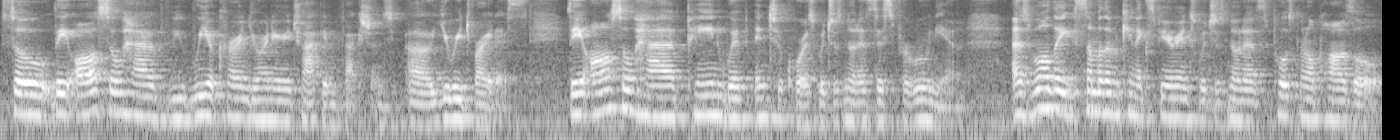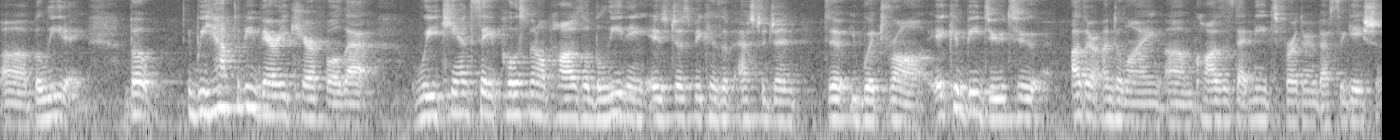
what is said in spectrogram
So they also have reoccurring urinary tract infections, uh, urethritis. They also have pain with intercourse, which is known as dyspareunia. As well, they some of them can experience, which is known as postmenopausal uh, bleeding. But we have to be very careful that we can't say postmenopausal bleeding is just because of estrogen withdrawal. It could be due to other underlying um, causes that needs further investigation.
